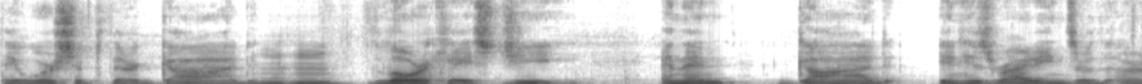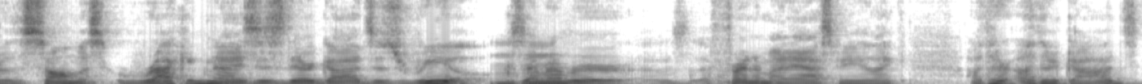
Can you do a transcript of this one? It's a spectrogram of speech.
they worship their god, Mm-hmm. lowercase g, and then God in his writings or the, or the psalmist recognizes their gods as real. Because Mm-hmm. I remember a friend of mine asked me like, "Are there other gods?"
